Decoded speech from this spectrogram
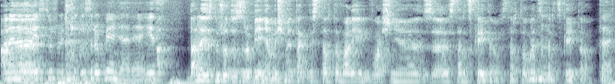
Ale, Ale nadal jest dużo jeszcze do zrobienia, nie? Jest... dalej jest dużo do zrobienia. Myśmy tak wystartowali właśnie ze Start Skate'em, wystartować mhm. Start Skate'a. Tak.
